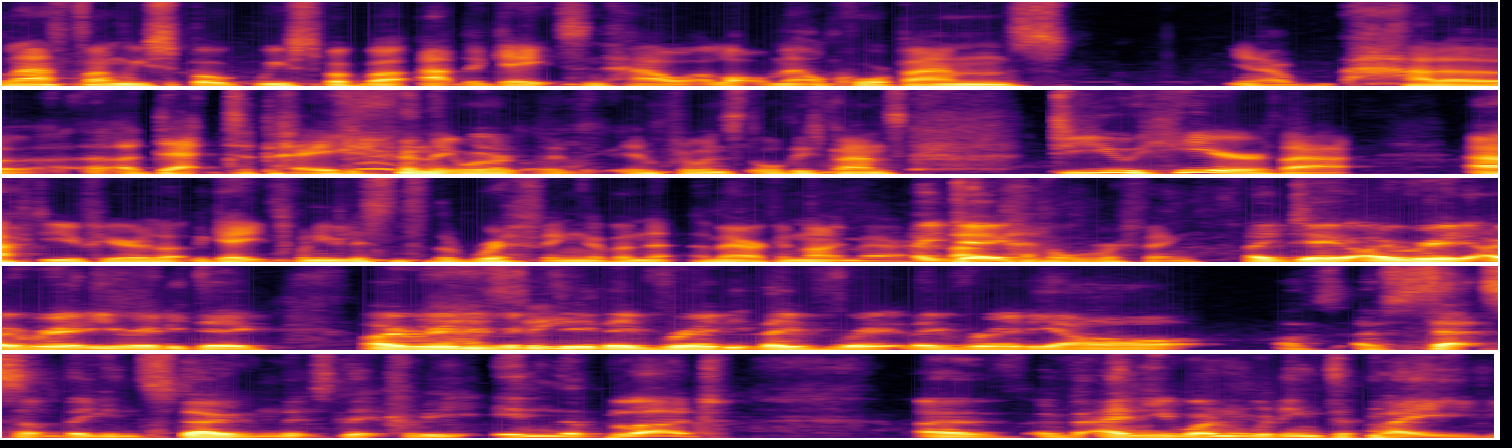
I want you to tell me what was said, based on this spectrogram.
Last time we spoke, we spoke about At the Gates and how a lot of metalcore bands, you know, had a, a debt to pay and they were yeah. influenced all these bands. Do you hear that after you've heard at the gates when you listen to the riffing of an American Nightmare. I that do. pedal riffing. I do. I really, I really, really do. I really, Yeah, really do. They've really, they've really, they've really are. I've, I've set something in stone that's literally in the blood of of anyone willing to play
